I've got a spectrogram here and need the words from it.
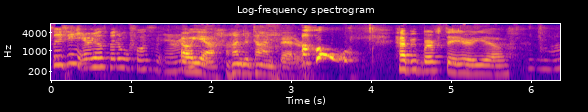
So you think Ariel's better with phones than Ariel? Oh yeah, a hundred times better. oh. Happy birthday, Ariel. Wow.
